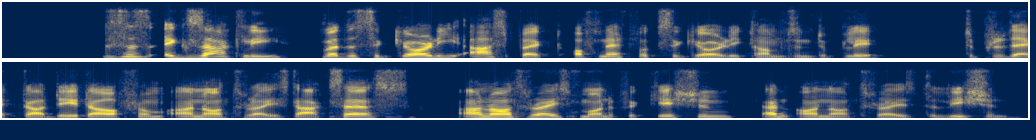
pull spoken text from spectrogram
This is exactly where the security aspect of network security comes into play to protect our data from unauthorized access, unauthorized modification, and unauthorized deletion.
